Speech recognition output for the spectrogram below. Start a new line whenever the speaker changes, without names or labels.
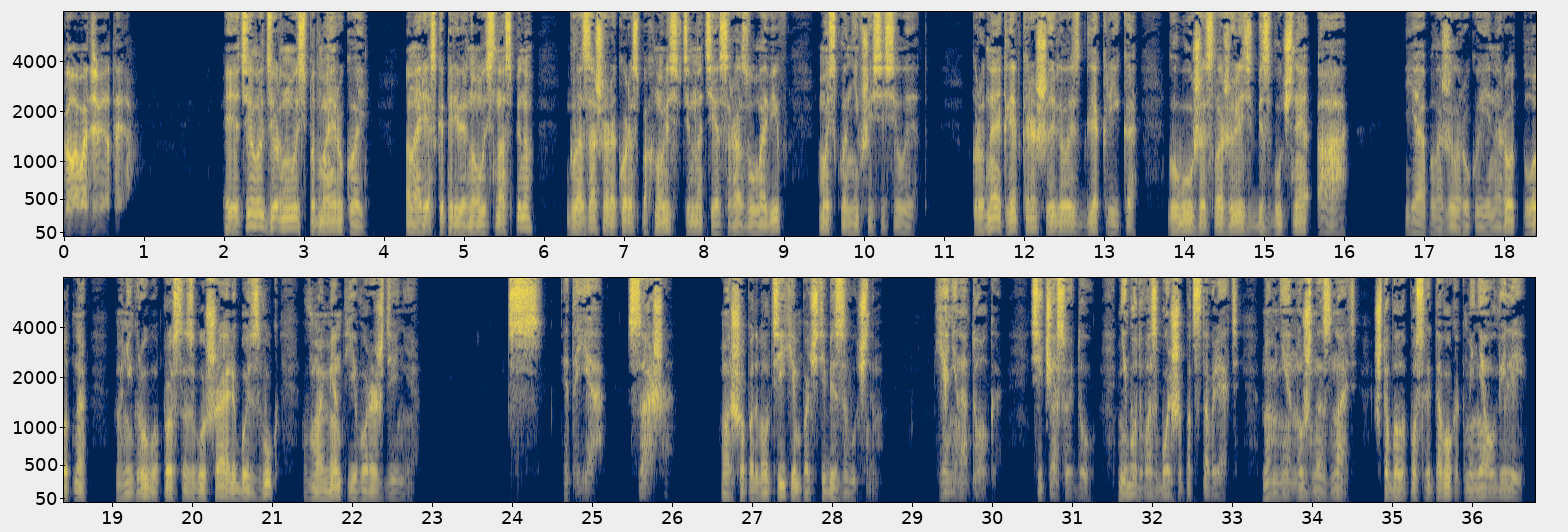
Глава девятая.
Ее тело дернулось под моей рукой. Она резко перевернулась на спину, глаза широко распахнулись в темноте, сразу уловив мой склонившийся силуэт. Грудная клетка расширилась для крика, губы уже сложились в беззвучное «А». Я положил руку ей на рот плотно, но не грубо, просто заглушая любой звук в момент его рождения. «Тссс, это я, Саша». Мой шепот был тихим, почти беззвучным. «Я ненадолго. Сейчас уйду. Не буду вас больше подставлять. Но мне нужно знать, что было после того, как меня увели».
